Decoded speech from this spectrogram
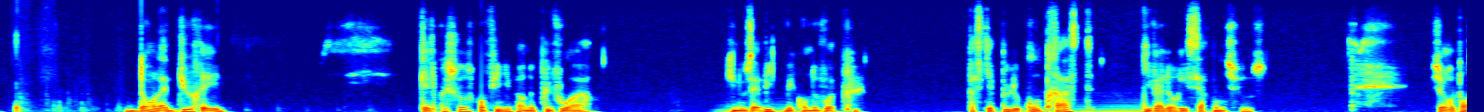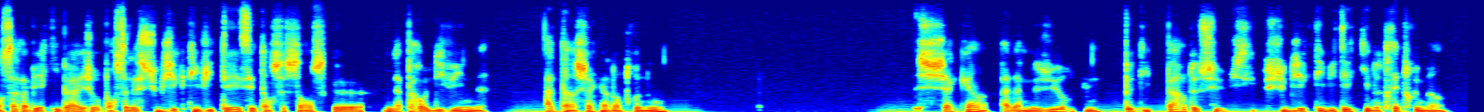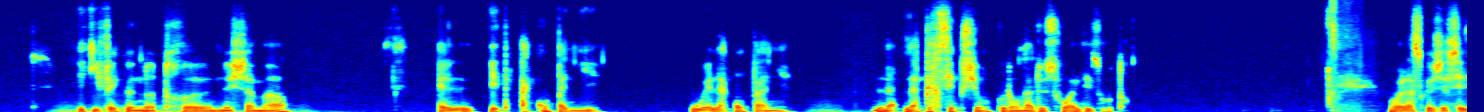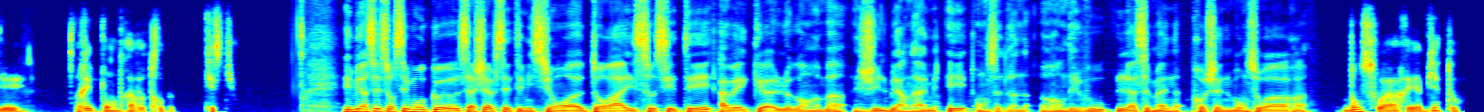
dans la durée, quelque chose qu'on finit par ne plus voir, qui nous habite mais qu'on ne voit plus parce qu'il n'y a plus le contraste qui valorise certaines choses. Je repense à Rabbi Akiba et je repense à la subjectivité, c'est en ce sens que la parole divine atteint chacun d'entre nous, chacun à la mesure d'une petite part de subjectivité qui est notre être humain et qui fait que notre neshama, elle est accompagnée ou elle accompagne la, perception que l'on a de soi et des autres. Voilà ce que j'essaie de répondre à votre question. Eh bien, c'est sur ces mots que s'achève cette émission euh, Torah et Société avec euh, le grand rabbin Gilles Bernheim et on se donne rendez-vous la semaine prochaine. Bonsoir. Bonsoir et à bientôt.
